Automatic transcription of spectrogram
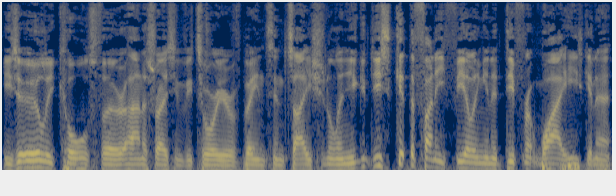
His early calls for Harness Racing Victoria have been sensational, and you just get the funny feeling in a different way he's going to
